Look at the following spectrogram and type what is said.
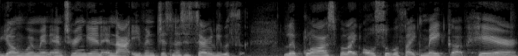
young women entering in, and not even just necessarily with lip gloss, but like also with like makeup, hair.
